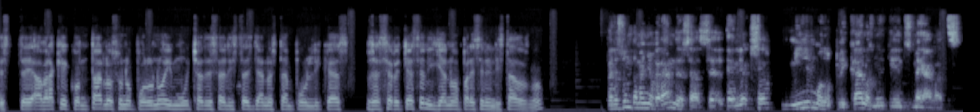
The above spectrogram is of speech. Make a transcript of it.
este, habrá que contarlos uno por uno y muchas de esas listas ya no están públicas, o sea, se rechazan y ya no aparecen en listados, ¿no? Pero es un tamaño grande, o sea, tendría que ser mínimo duplicar los 1500 megawatts.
